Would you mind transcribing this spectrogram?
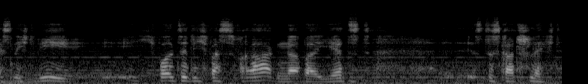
Weiß nicht wie. Ich wollte dich was fragen, aber jetzt ist es gerade schlecht.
